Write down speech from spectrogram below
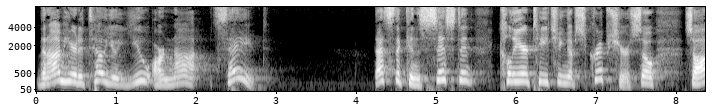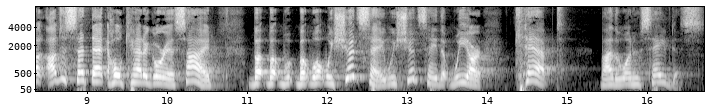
then I'm here to tell you, you are not saved. That's the consistent, clear teaching of Scripture. So, so I'll, I'll just set that whole category aside. But, but, but what we should say, we should say that we are kept by the one who saved us.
